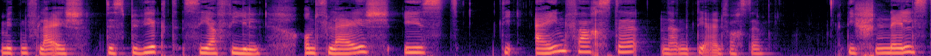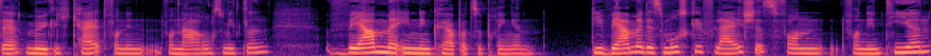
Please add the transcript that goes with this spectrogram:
mit dem Fleisch. Das bewirkt sehr viel. Und Fleisch ist die einfachste, nein, nicht die einfachste, die schnellste Möglichkeit von, den, von Nahrungsmitteln, Wärme in den Körper zu bringen. Die Wärme des Muskelfleisches von, von den Tieren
